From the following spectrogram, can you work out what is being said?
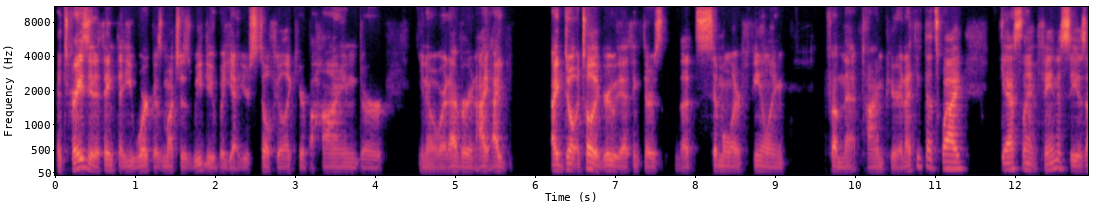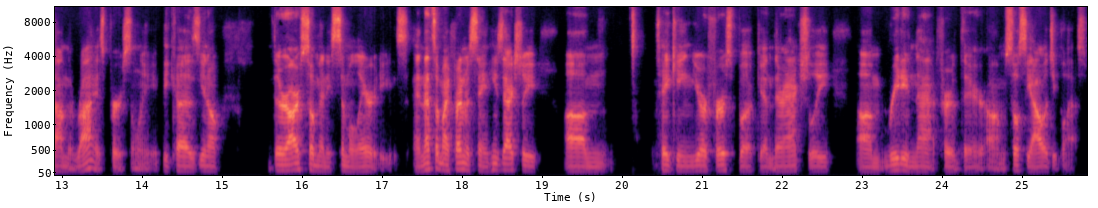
it's crazy to think that you work as much as we do, but yet you still feel like you're behind or, you know, whatever. And I I I don't I totally agree with you. I think there's that similar feeling from that time period. I think that's why Gaslamp Fantasy is on the rise personally, because you know, there are so many similarities. And that's what my friend was saying. He's actually um taking your first book and they're actually um, reading that for their um, sociology class.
